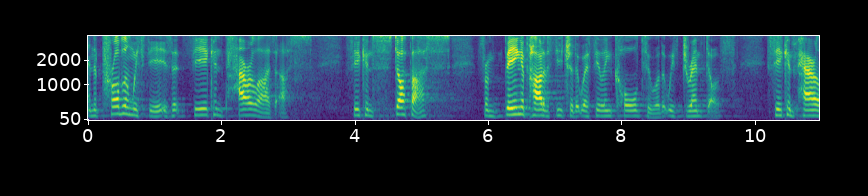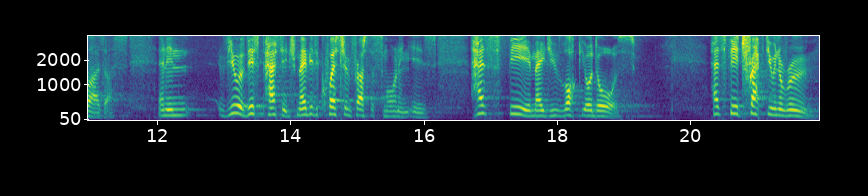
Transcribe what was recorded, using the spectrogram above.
And the problem with fear is that fear can paralyze us. Fear can stop us from being a part of the future that we're feeling called to or that we've dreamt of. Fear can paralyze us. And in view of this passage, maybe the question for us this morning is Has fear made you lock your doors? Has fear trapped you in a room,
